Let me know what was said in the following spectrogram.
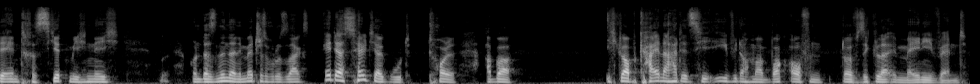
der interessiert mich nicht. Und das sind dann die Matches, wo du sagst, ey, der zählt ja gut, toll. Aber ich glaube, keiner hat jetzt hier irgendwie noch mal Bock auf einen Dolph Ziggler im Main Event.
